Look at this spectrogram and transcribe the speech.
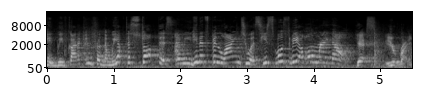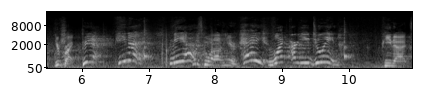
Okay, we've got to confront them. We have to stop this. I mean, Peanut's been lying to us. He's supposed to be at home right now. Yes, you're right. You're right. Peanut! Peanut! Mia! What's going on here? Hey, what are you doing? Peanut.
